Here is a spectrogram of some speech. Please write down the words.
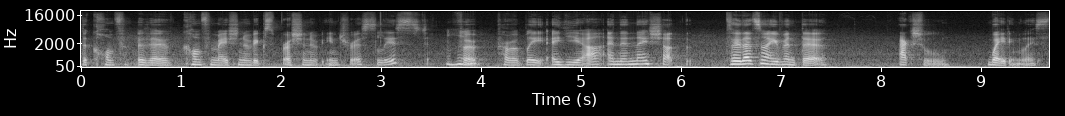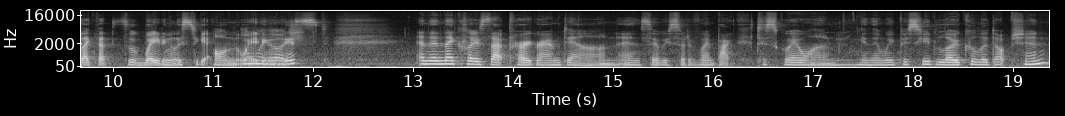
the conf- the confirmation of expression of interest list for Mhm. probably a year, and then they shut. So that's not even the actual waiting list. Like that's the waiting list to get on the Oh waiting list. And then they closed that program down, and so we sort of went back to square one, and then we pursued local adoption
